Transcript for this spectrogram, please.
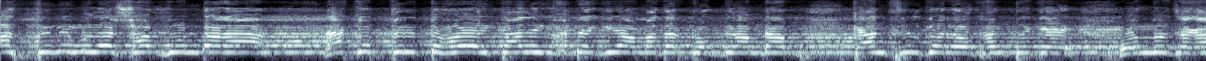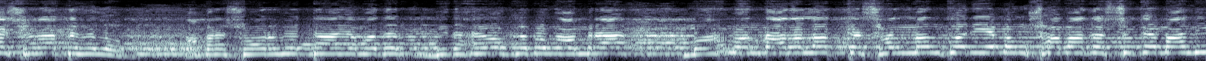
আজ তৃণমূলের সব গুন্ডারা একত্রিত হয়ে কালীঘাটে গিয়ে আমাদের প্রোগ্রামটা ক্যান্সেল করে ওখান থেকে অন্য জায়গায় সরাতে হলো। আমরা সর্বদাই আমাদের বিধায়ক এবং আমরা মহামান্য আদালতকে সম্মান করি এবং সব আদর্শকে মানি,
